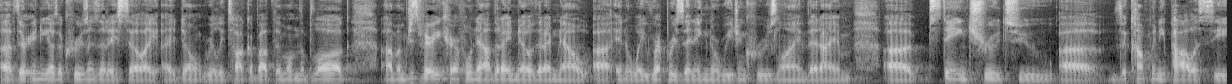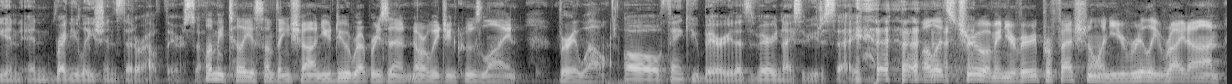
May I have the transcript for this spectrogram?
Uh, if there are any other cruise lines that I sail, I, I, don't really talk about them on the blog. Um, I'm just very careful now that I know that I'm now, uh, in a way, representing Norwegian Cruise Line, that I am uh, staying true to uh, the company policy and, and regulations that are out there. So let me tell you something, Shon. You do represent Norwegian Cruise Line very well. Oh, thank you, Barry. That's very nice of you to say. well, it's true. I mean, you're very professional and you're really right on.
